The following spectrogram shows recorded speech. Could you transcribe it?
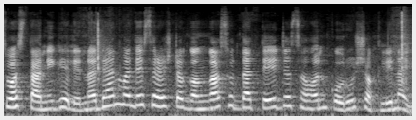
स्वस्तानी गेले. नद्यांमध्ये श्रेष्ठ गंगासुद्धा तेज सहन करू शकली नाही.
